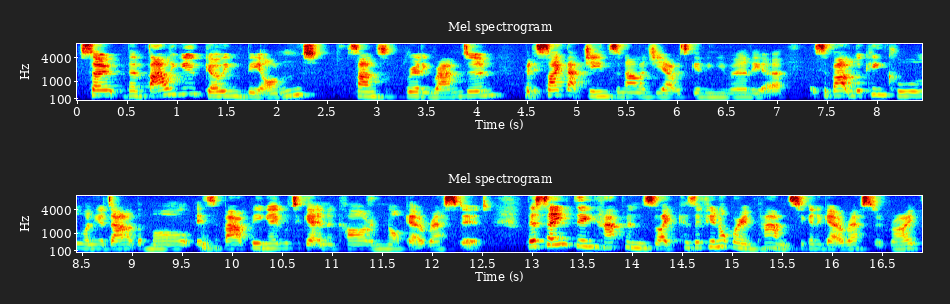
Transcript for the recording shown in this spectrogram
So the value going beyond sounds really random, but it's like that jeans analogy I was giving you earlier. It's about looking cool when you're down at the mall. It's about being able to get in a car and not get arrested. The same thing happens, like, because if you're not wearing pants, you're going to get arrested, right?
